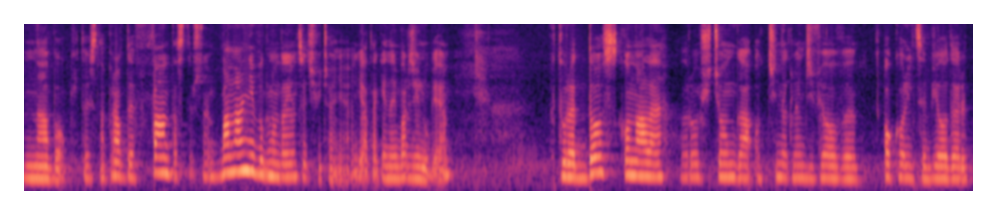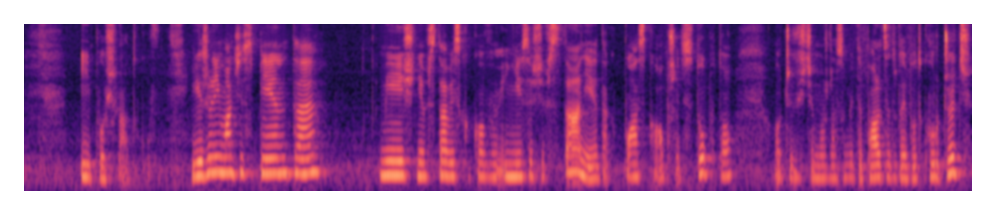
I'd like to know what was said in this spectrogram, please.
na boki. To jest naprawdę fantastyczne, banalnie wyglądające ćwiczenie. Ja takie najbardziej lubię, które doskonale rozciąga odcinek lędźwiowy, okolice bioder i pośladków. Jeżeli macie spięte mięśnie w stawie skokowym i nie jesteście w stanie tak płasko oprzeć stóp, to oczywiście można sobie te palce tutaj podkurczyć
